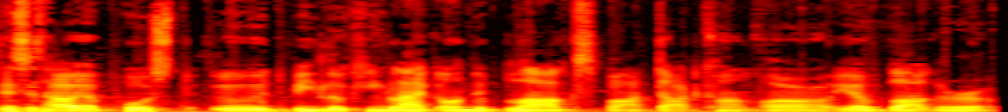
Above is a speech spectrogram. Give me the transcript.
this is how your post would be looking like on the blogspot.com or your blogger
